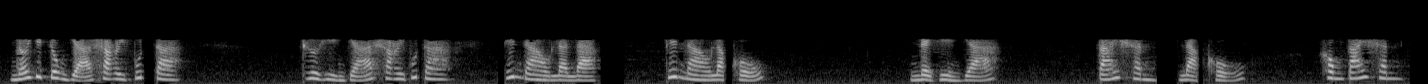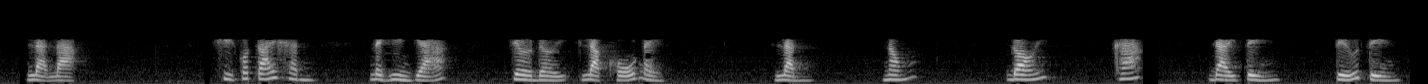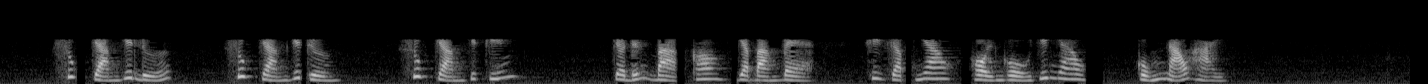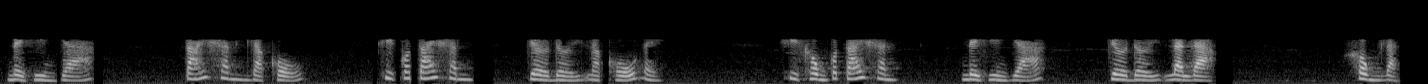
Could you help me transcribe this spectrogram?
nói với tôn giả Sariputta. Thưa hiền giả Sariputta, thế nào là lạc? Thế nào là khổ? Này hiền giả, tái sanh là khổ, không tái sanh là lạc. Khi có tái sanh, này hiền giả, chờ đợi là khổ này. Lạnh, nóng, đói, khát, đại tiện, tiểu tiện, xúc chạm với lửa, xúc chạm với trường, xúc chạm với kiến, cho đến bà con và bạn bè khi gặp nhau hội ngộ với nhau cũng não hại. Này hiền giả, tái sanh là khổ. Khi có tái sanh, chờ đợi là khổ này. Khi không có tái sanh, này hiền giả, chờ đợi là lạc. Không lạnh,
